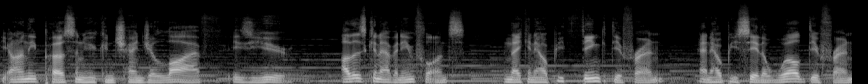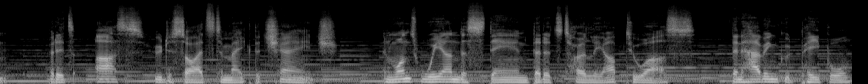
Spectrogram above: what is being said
The only person who can change your life is you. Others can have an influence and they can help you think different and help you see the world different, but it's us who decides to make the change. And once we understand that it's totally up to us, then having good people,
